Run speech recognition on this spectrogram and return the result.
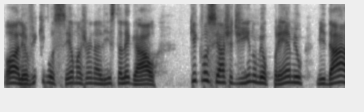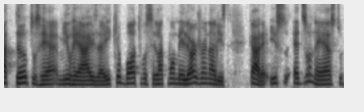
Olha, eu vi que você é uma jornalista legal. O que, que você acha de ir no meu prêmio, me dá tantos rea mil reais aí que eu boto você lá como a melhor jornalista? Cara, isso é desonesto.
